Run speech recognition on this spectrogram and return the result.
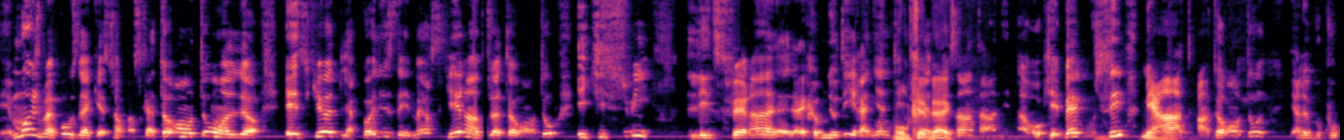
Et moi, je me pose la question, parce qu'à Toronto, on l'a. Est-ce qu'il y a de la police des mœurs qui est rendue à Toronto et qui suit les différents, euh, la communauté iranienne qui est présente au Québec aussi, mais en, Toronto, il y en a beaucoup.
